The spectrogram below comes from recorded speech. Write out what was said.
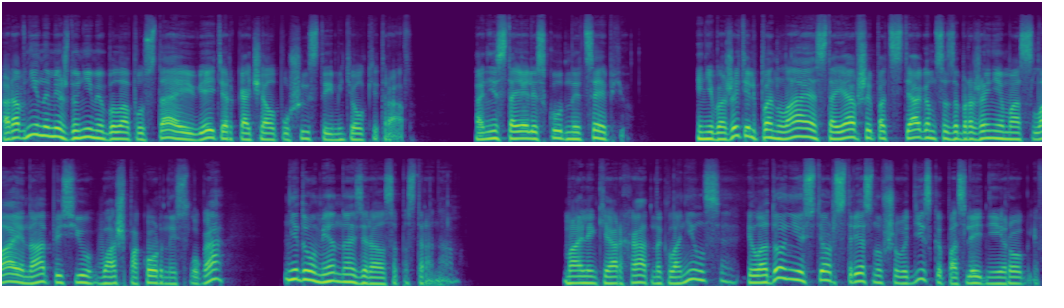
а равнина между ними была пустая, и ветер качал пушистые метелки трав. Они стояли скудной цепью. И небожитель Пенлая, стоявший под стягом с изображением осла и надписью «Ваш покорный слуга», недоуменно озирался по сторонам. Маленький Архат наклонился и ладонью стер с треснувшего диска последний иероглиф.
